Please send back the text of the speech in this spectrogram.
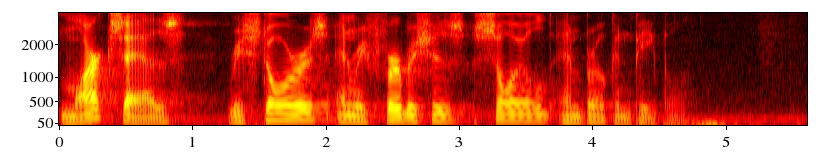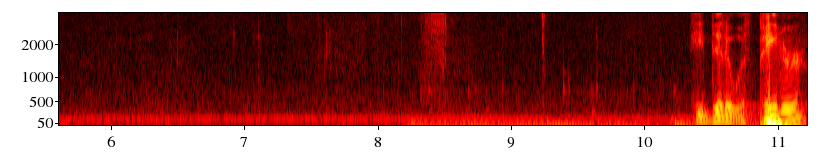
Mark says, restores and refurbishes soiled and broken people. He did it with Peter.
